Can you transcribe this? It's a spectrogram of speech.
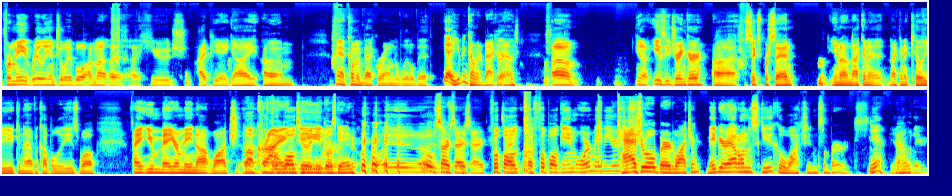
for me really enjoyable. I'm not a, a huge IPA guy. Um, man, coming back around a little bit. yeah, you've been coming back Yeah. around. Um, you know, easy drinker, uh, six percent. You know, not gonna not gonna kill you. You can have a couple of these while. I, you may or may not watch uh, While a crying football to an game Eagles or- game. well, Oh, sorry, sorry, sorry. Football, a football game, or maybe you're just- Casual bird watching. maybe you're out on the schuylkill watching some birds. Yeah, You know, out, they're-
